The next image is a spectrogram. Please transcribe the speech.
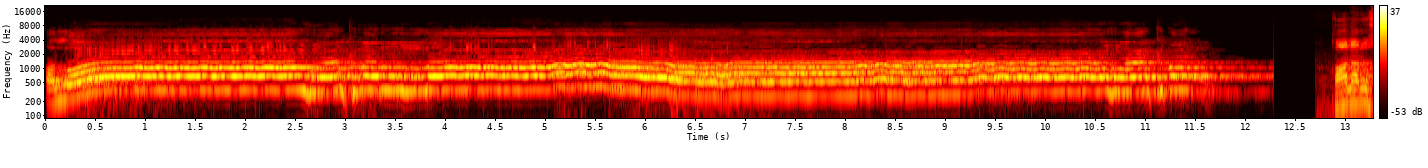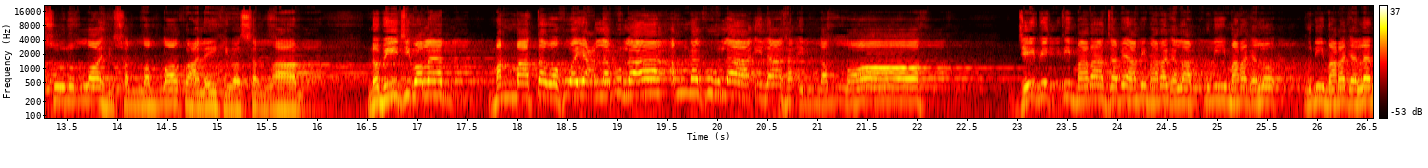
الله أكبر الله أكبر قال رسول الله صلى الله عليه وسلم নবীজি বলেন মান মাতা ওয়া হুয়া ইয়ালামু লা আন্নাহু লা ইলাহা ইল্লাল্লাহ যে ব্যক্তি মারা যাবে আমি মারা গেলাম উনি মারা গেল উনি মারা গেলেন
